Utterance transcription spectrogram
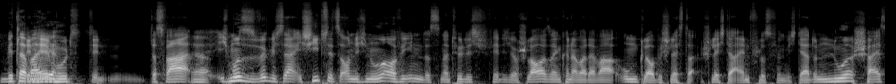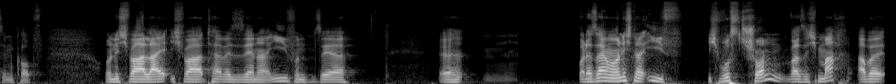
den Mittlerweile. Helmut, den, das war, Ja. ich muss es wirklich sagen, ich schieb's jetzt auch nicht nur auf ihn, das natürlich hätte ich auch schlauer sein können, aber der war unglaublich schlechter, schlechter Einfluss für mich. Der hatte nur Scheiß im Kopf. Und ich war, ich war teilweise sehr naiv und sehr, äh, oder sagen wir mal nicht naiv. Ich wusste schon, was ich mache, aber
